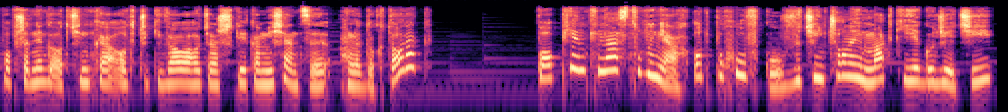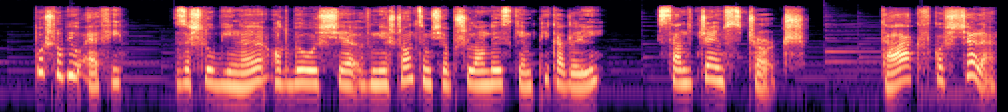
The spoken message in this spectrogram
poprzedniego odcinka odczekiwała chociaż kilka miesięcy, ale doktorek? Po piętnastu dniach od pochówku wycieńczonej matki jego dzieci poślubił Efi. Ze ślubiny odbyły się w mieszczącym się przy londyńskim Piccadilly St. James Church. Tak, w kościele,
